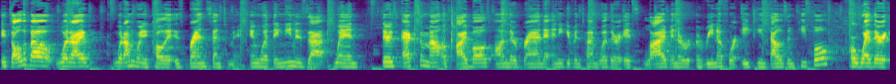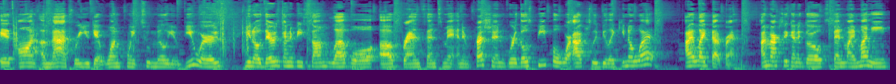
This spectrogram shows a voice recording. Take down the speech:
it's all about what I what I'm going to call it is brand sentiment. And what they mean is that when there's X amount of eyeballs on their brand at any given time, whether it's live in an arena for 18,000 people or whether it's on a match where you get 1.2 million viewers, you know, there's going to be some level of brand sentiment and impression where those people will actually be like, you know what? I like that brand. I'm actually going to go spend my money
